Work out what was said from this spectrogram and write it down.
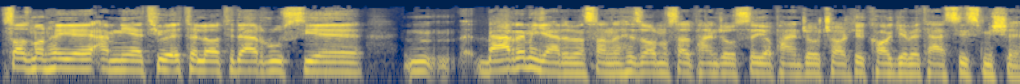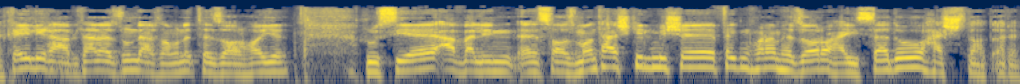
سازمان های امنیتی و اطلاعاتی در روسیه بر نمیگرده مثلا 1953 یا 54 که کاگبه تأسیس میشه. خیلی قبلتر از اون در زمان تزارهای روسیه اولین سازمان تشکیل میشه. فکر می‌کنم 1880 آره.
